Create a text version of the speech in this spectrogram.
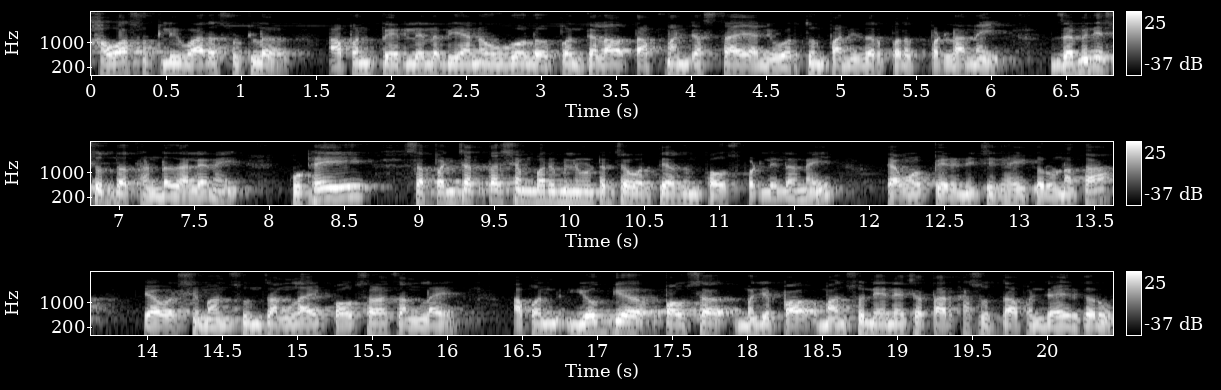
हवा सुटली वारं सुटलं आपण पेरलेलं बियाणं उगवलं पण त्याला तापमान जास्त आहे आणि वरतून पाणी जर परत पडला नाही जमिनीसुद्धा थंड झाल्या नाही. कुठेही स पंच्याहत्तर शंभर मिलीमीटरच्या वरती अजून पाऊस पडलेला नाही. त्यामुळं पेरणीची घाई करू नका. यावर्षी मान्सून चांगला आहे पावसाळा चांगला आहे. आपण योग्य पावसा म्हणजे पा मान्सून येण्याच्या तारखासुद्धा आपण जाहीर करू.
